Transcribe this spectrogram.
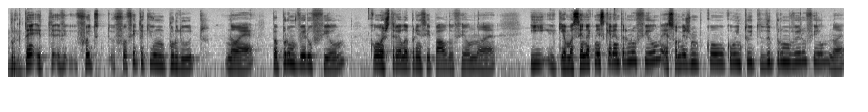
Porque tem- te- foi, foi feito aqui um produto, não é? Para promover o filme, com a estrela principal do filme, não é? E que é uma cena que nem sequer entra no filme, é só mesmo com, com o intuito de promover o filme, não é?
